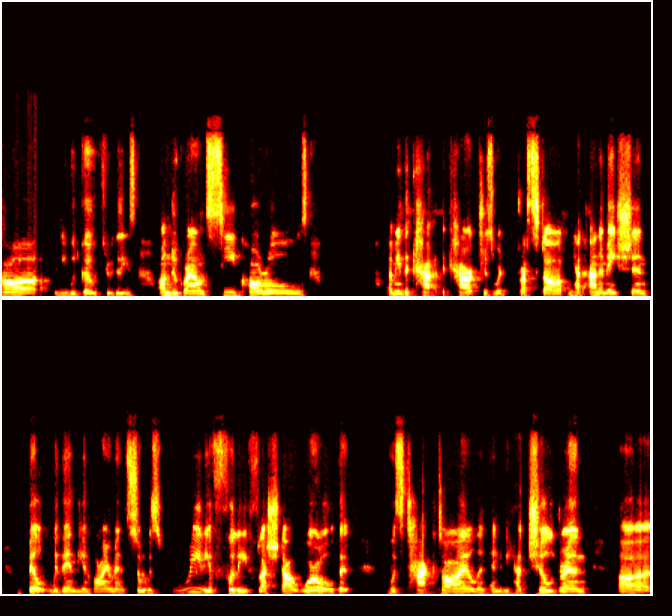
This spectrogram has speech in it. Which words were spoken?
up, you would go through these underground sea corals. I mean, the cat, the characters were dressed up. We had animation built within the environment, so it was really a fully fleshed out world that was tactile, and, and we had children uh,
